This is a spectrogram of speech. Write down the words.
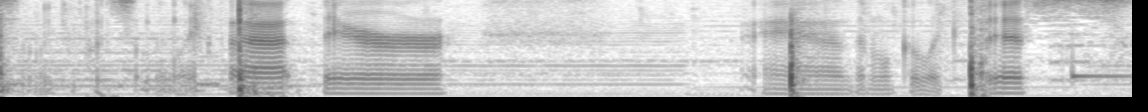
So we can put something like that there, and then we'll go like this.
